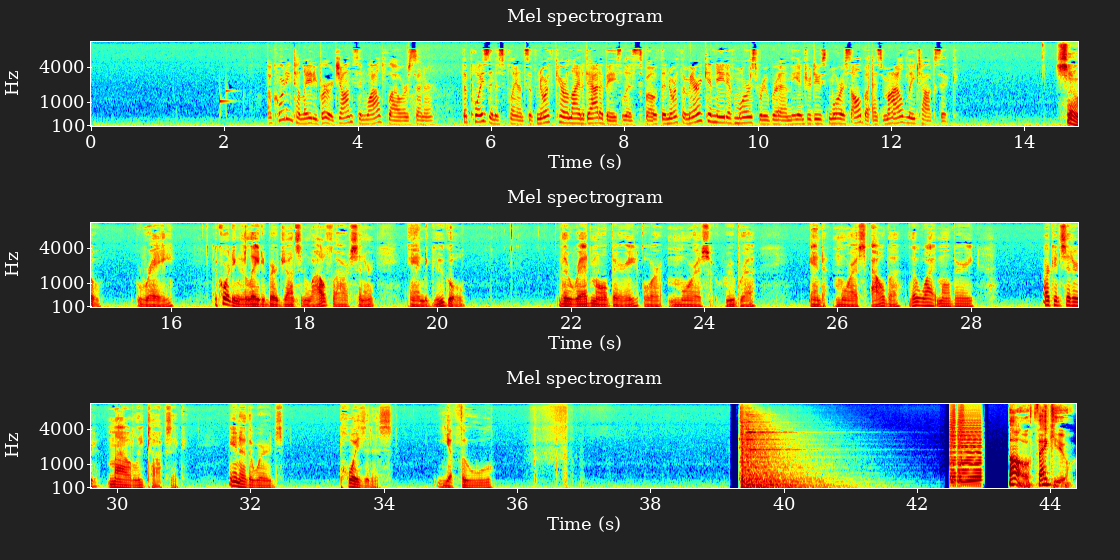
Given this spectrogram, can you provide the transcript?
According to Lady Bird Johnson Wildflower Center, the poisonous plants of North Carolina database lists both the North American native Morus rubra and the introduced Morus alba as mildly toxic. So, Ray, according to Lady Bird Johnson Wildflower Center and Google, the red mulberry or Morus rubra and Morus alba, the white mulberry, are considered mildly toxic. In other words, poisonous, you fool. Oh, thank you.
